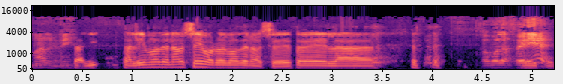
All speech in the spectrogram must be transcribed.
Madre mía. Sali- salimos de noche y volvemos de noche. Esa es la... como la feria.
